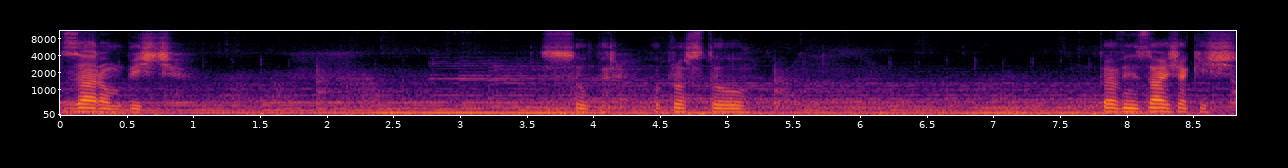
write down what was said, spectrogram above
Zarąbiście. Super. Po prostu pewnie zaś jakiś,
